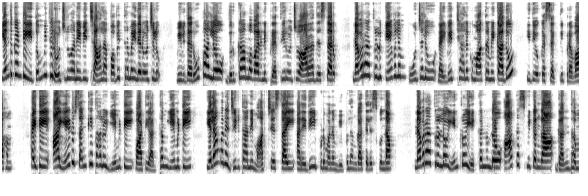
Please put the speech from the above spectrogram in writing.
ఎందుకంటే ఈ తొమ్మిది రోజులు అనేవి చాలా పవిత్రమైన రోజులు. వివిధ రూపాల్లో దుర్గామ్మవారిని ప్రతిరోజు ఆరాధిస్తారు. నవరాత్రులు కేవలం పూజలు నైవేద్యాలకు మాత్రమే కాదు ఇది ఒక శక్తి ప్రవాహం. అయితే ఆ ఏడు సంకేతాలు ఏమిటి? వాటి అర్థం ఏమిటి? ఎలా మన జీవితాన్ని మార్చేస్తాయి? అనేది ఇప్పుడు మనం విపులంగా తెలుసుకుందాం. నవరాత్రుల్లో ఇంట్లో ఎక్కడ్నుండో ఆకస్మికంగా గంధం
